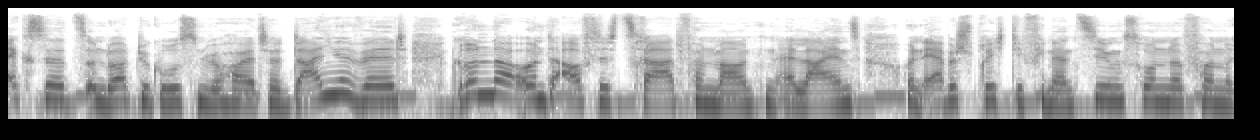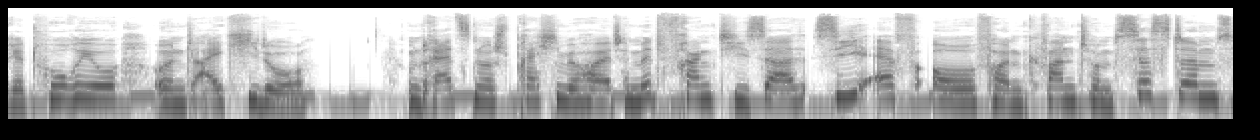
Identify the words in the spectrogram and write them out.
Exits und dort begrüßen wir heute Daniel Wild, Gründer und Aufsichtsrat von Mountain Alliance und er bespricht die Finanzierungsrunde von Retorio und Aikido. Um 13 Uhr sprechen wir heute mit Frank Thieser, CFO von Quantum Systems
